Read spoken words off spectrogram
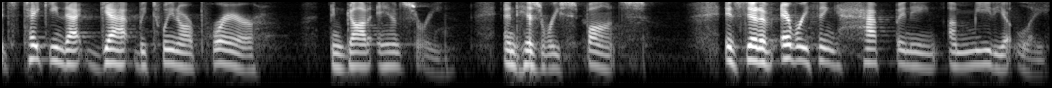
It's taking that gap between our prayer and God answering and His response. Instead of everything happening immediately,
